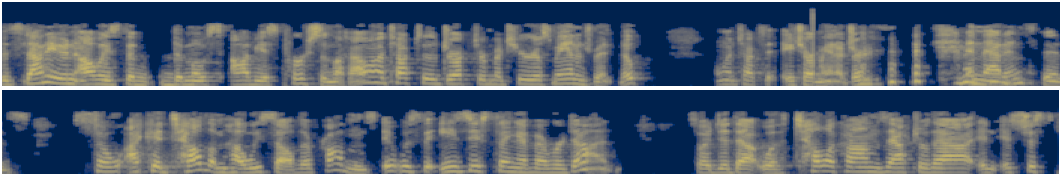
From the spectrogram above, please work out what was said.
it's not even always the, the most obvious person. Like i want to talk to the director of materials management. Nope. I want to talk to the hr manager in that instance. So i could tell them how we solve their problems. It was the easiest thing i've ever done. So i did that with telecoms after that and it's just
